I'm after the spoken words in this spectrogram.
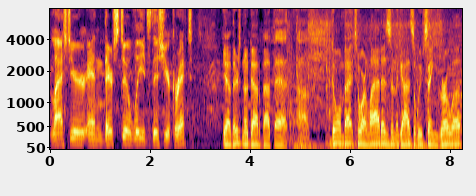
last year, and they're still Leeds this year, correct? Yeah, there's no doubt about that. Uh, going back to our Lattas and the guys that we've seen grow up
